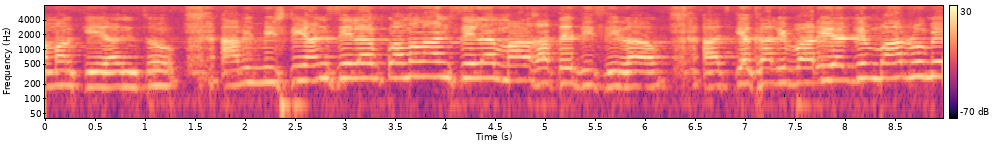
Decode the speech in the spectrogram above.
আমার কি আনছো? আমি মিষ্টি আনছিলাম, কমলা আনছিলাম, মার হাতে দিছিলাম। আজকে খালি বাড়ি আসছে মার রুমে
